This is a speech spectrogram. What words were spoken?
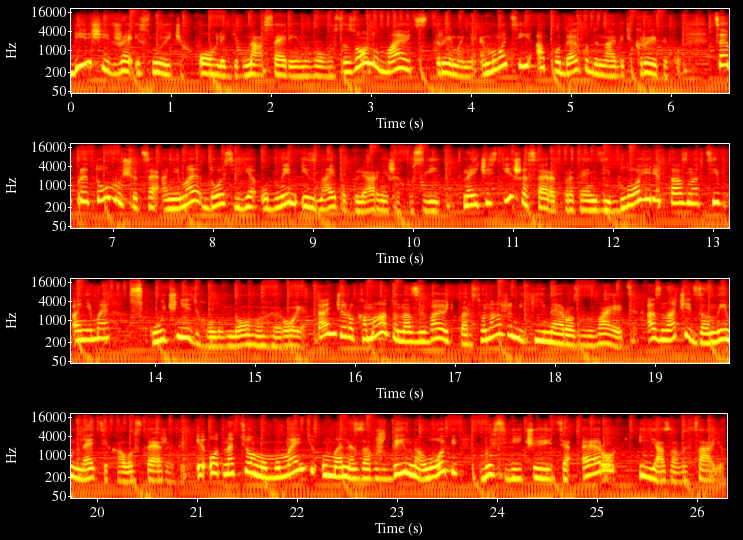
Більшість вже існуючих оглядів на серії нового сезону мають стримані емоції, а подекуди навіть критику. Це при тому, що це аніме досі є одним із найпопулярніших у світі. Найчастіше серед претензій блогерів та знавців аніме скучність головного героя. Танджіро Камадо називають персонажем, який не розвивається, а значить за ним не цікаво стежити. І от на цьому моменті у мене завжди на лобі висвічується ерор, і я зависаю.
